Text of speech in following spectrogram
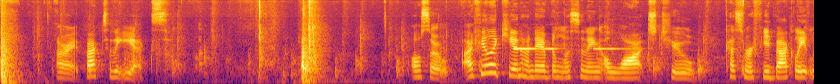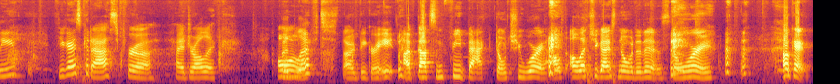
All right, back to the EX. Also, I feel like Kia and Hyundai have been listening a lot to customer feedback lately. If you guys could ask for a hydraulic oh. hood Oh. lift, that would be great. I've got some feedback, don't you worry. I'll, I'll let you guys know what it is, don't worry. Okay,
